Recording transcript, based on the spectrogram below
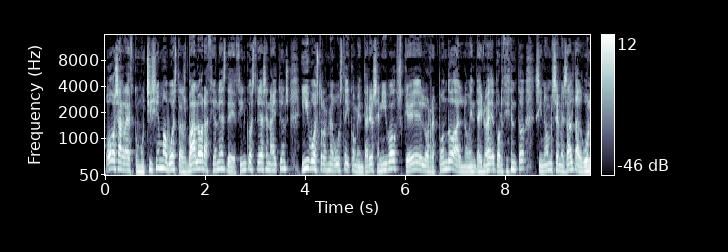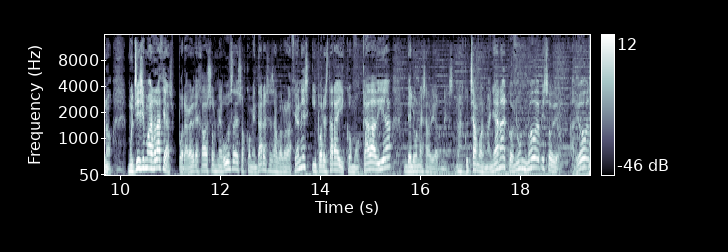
os agradezco muchísimo vuestras valoraciones de 5 estrellas en iTunes y vuestros me gusta y comentarios en iVoox, que los respondo al 99% si no se me salta alguno. Muchísimas gracias por haber dejado esos me gusta, esos comentarios, esas valoraciones y por estar ahí como cada día de lunes a viernes. Nos escuchamos mañana con un nuevo episodio. Adiós.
